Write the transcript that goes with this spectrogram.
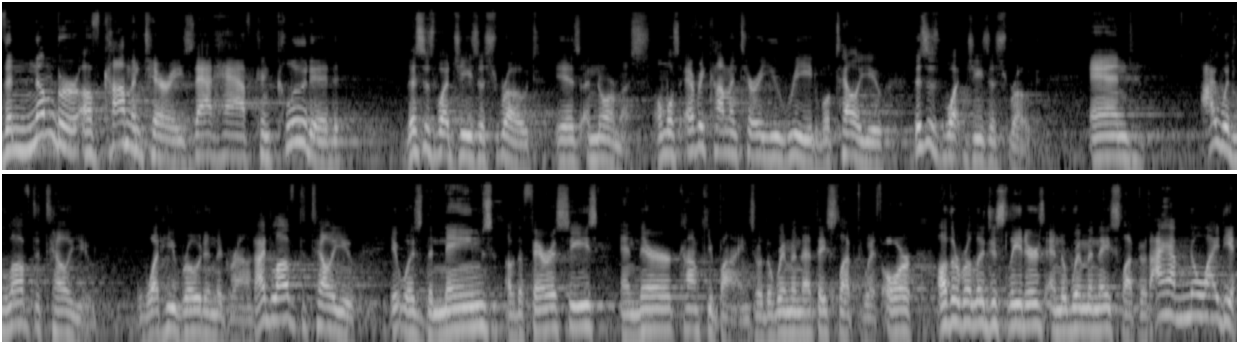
the number of commentaries that have concluded this is what Jesus wrote is enormous. Almost every commentary you read will tell you this is what Jesus wrote. And I would love to tell you what he wrote in the ground. I'd love to tell you it was the names of the Pharisees and their concubines, or the women that they slept with, or other religious leaders and the women they slept with. I have no idea.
